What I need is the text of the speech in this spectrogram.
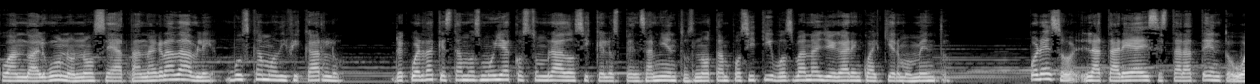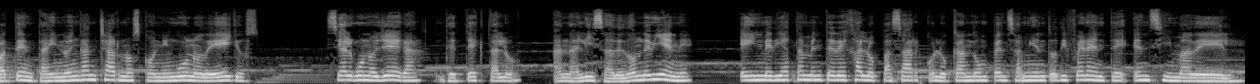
Cuando alguno no sea tan agradable, busca modificarlo. Recuerda que estamos muy acostumbrados y que los pensamientos no tan positivos van a llegar en cualquier momento. Por eso, la tarea es estar atento o atenta y no engancharnos con ninguno de ellos. Si alguno llega, detéctalo, analiza de dónde viene e inmediatamente déjalo pasar colocando un pensamiento diferente encima de él.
